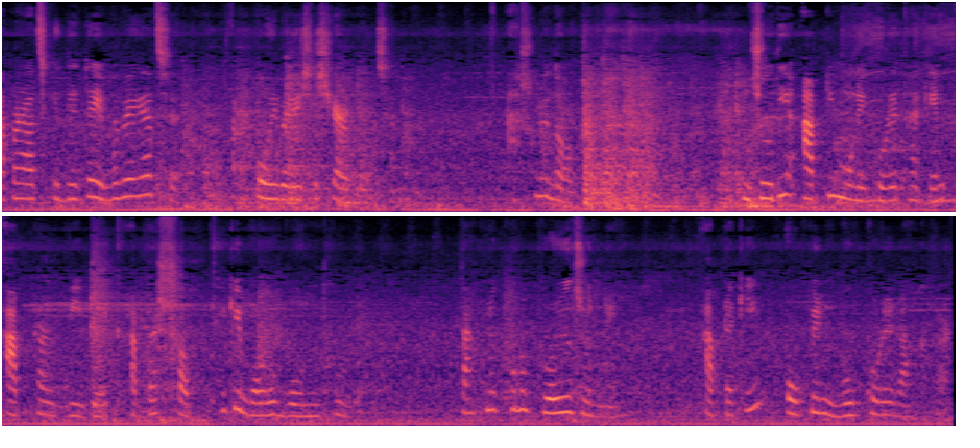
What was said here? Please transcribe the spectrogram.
আপনার আজকের দিনটা এভাবে গেছে? পরিবারে এসে শেয়ার করছেন। আসলে দরকার। যদি আপনি মনে করে থাকেন আপনার বিবেক আপনার সব থেকে বড় বন্ধু, তাহলে কোনো প্রয়োজন নেই। আপনাকে ওপেন বুক করে রাখার।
